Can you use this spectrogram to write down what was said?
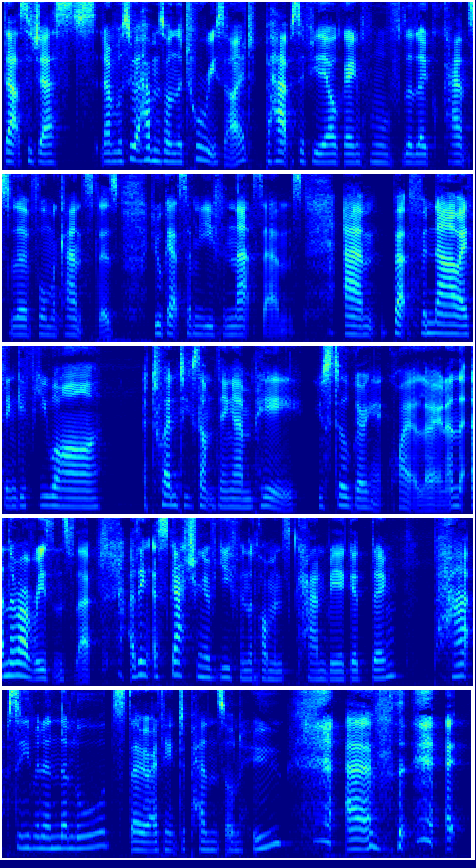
that suggests, now we'll see what happens on the Tory side. Perhaps if you are going for, for the local councillor, former councillors, you'll get some youth in that sense. Um, but for now, I think if you are a 20 something MP, you're still going it quite alone. And, and there are reasons for that. I think a scattering of youth in the Commons can be a good thing perhaps even in the Lords, though I think it depends on who. Um,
